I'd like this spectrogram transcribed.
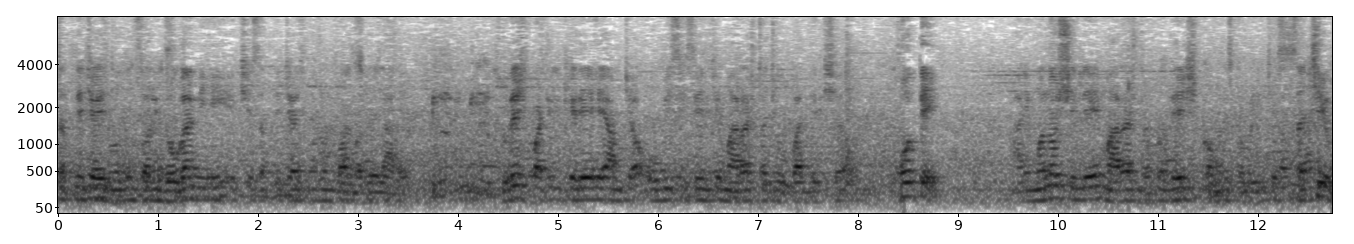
सत्तेचाळीस मधून सॉरी दोघांनीही एकशे सत्तेचाळीस मधून फॉर्म भरलेला आहे. सुरेश पाटील खेडे हे आमच्या ओबीसी सेलचे महाराष्ट्राचे उपाध्यक्ष होते. आणि मनोज शिंदे महाराष्ट्र प्रदेश काँग्रेस कमिटीचे सचिव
